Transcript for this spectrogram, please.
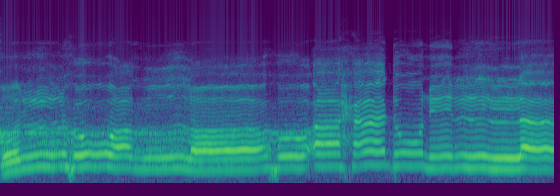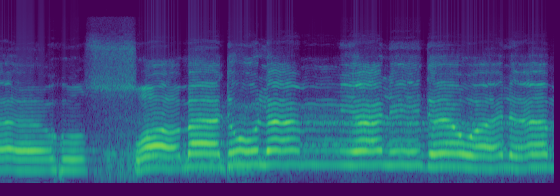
قل هو الله أحد الله الصمد لم يلد ولم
